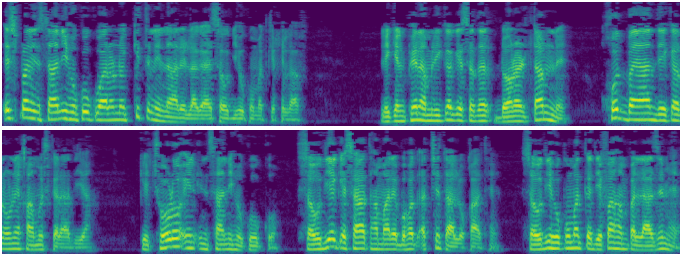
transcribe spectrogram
اس پر انسانی حقوق والوں نے کتنے نعرے لگائے سعودی حکومت کے خلاف۔ لیکن پھر امریکہ کے صدر ڈونلڈ ٹرمپ نے خود بیان دے کر انہیں خاموش کرا دیا کہ چھوڑو ان انسانی حقوق کو۔ سعودیہ کے ساتھ ہمارے بہت اچھے تعلقات ہیں۔ سعودی حکومت کا دفاع ہم پر لازم ہے۔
